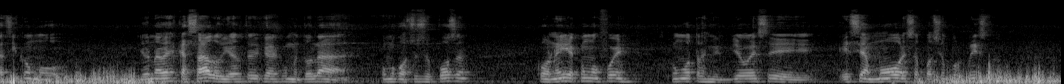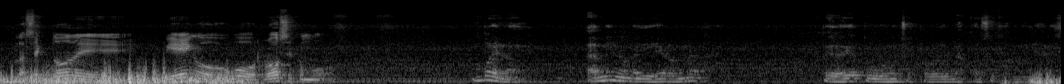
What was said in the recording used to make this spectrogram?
Así como yo una vez casado, ya usted que comentó la, cómo conoció su esposa, con ella, ¿cómo fue? ¿Cómo transmitió ese, ese amor, esa pasión por Cristo? ¿Lo aceptó de bien o hubo roce como... Bueno, a mí no me dijeron nada, pero ella tuvo muchos problemas con sus familiares.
